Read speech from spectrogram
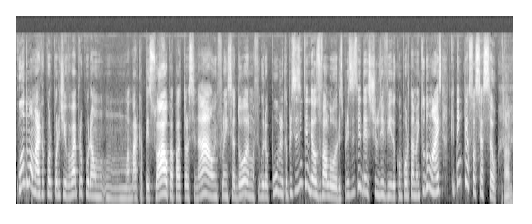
quando uma marca corporativa vai procurar um- um- uma marca pessoal para patrocinar, um influenciador, uma figura pública, precisa entender os valores, precisa entender estilo de vida, comportamento e tudo mais, porque tem que ter associação. Claro.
